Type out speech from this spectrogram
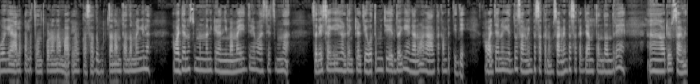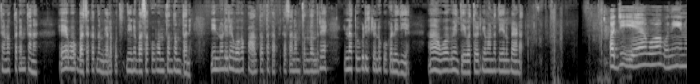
ಹೋಗಿ ಹಾಲು ಪಾಲು ತಂದು ಕೊಡೋಣ ಮಗಳು ಕಸದ ಬಿಡ್ತಾನ ಅಂತಂದಮ್ಮಂಗಿಲ್ಲ ಅವ ಜನ ಸುಮ್ಮನೆ ಮನೆಗೆ, ನಿಮ್ಮ ಅಮ್ಮ ಇದ್ರೆ ವಾಸಿ ಸುಮ್ಮನೆ. ಸಲೀಸಾಗಿ ಹೇಳ್ದಂಗೆ ಕೇಳ್ತೀವಿ ಅವತ್ತು ಮುಂಚೆ ಎದ್ದೋಗಿ ಗನವಾಗ ಹಾಲು ತಗೊಂಬತ್ತಿದ್ದೆ ಅವ ಎದ್ದು ಸಗಣಿ ಬಸಕ ಸಗಣಿ ಬಸಕಡ್ಡೆ ಅಂತಂದಂದರೆ ಅವ್ರಿವ್ರು ಸಗಣಿ ತಗೊಂಡೋಗ್ತಾರೆ ಅಂತಾನೆ. ಏ, ಹೋಗಿ ಬಸಕತ್ ನಮಗೆಲ್ಲ ಗೊತ್ತಿತ್ತು ನೀನೇ ಬಸಕ್ಕೆ ಹೋಗು ಅಂತಂದಂತಾನೆ ನೀನು ನೋಡಿದ್ರೆ ಹೋಗಪ್ಪ ತತ್ತ ಕಾಪಿ ಕಸನ ಅಂತಂದಂದರೆ ಇನ್ನು ತೂಗಿಡಿಸ್ಕೊಂಡು ಕೂಕೊಂಡಿದೀಯ ಹಾಂ ಹೋಗ್ವಿ ಅಂತ. ಇವತ್ತು ಅಡುಗೆ ಮಾಡೋದೇನು ಬೇಡ. ಅಜ್ಜಿ ಹೋಗು ನೀನು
